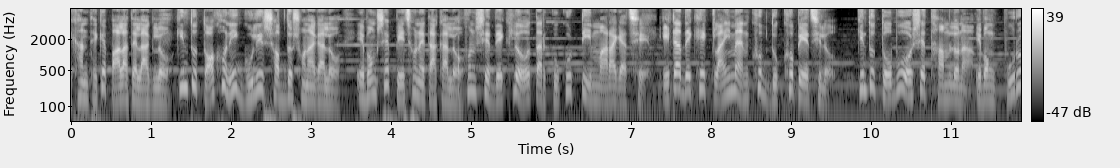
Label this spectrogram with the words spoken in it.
এখান থেকে পালাতে লাগল। কিন্তু তখনই গুলির শব্দ শোনা গেল এবং সে পেছনে তাকালো। তখন সে দেখল তার কুকুরটি মারা গেছে। এটা দেখে ক্লাইম্যান খুব দুঃখ পেয়েছিল। কিন্তু তবুও সে থামল না এবং পুরো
